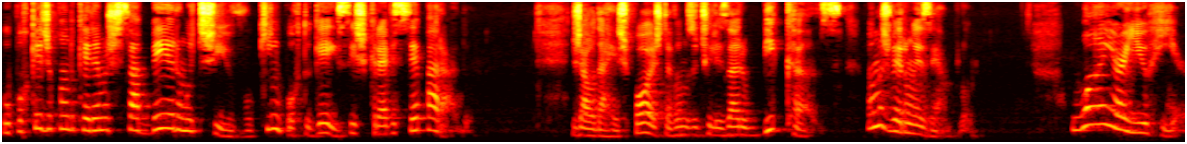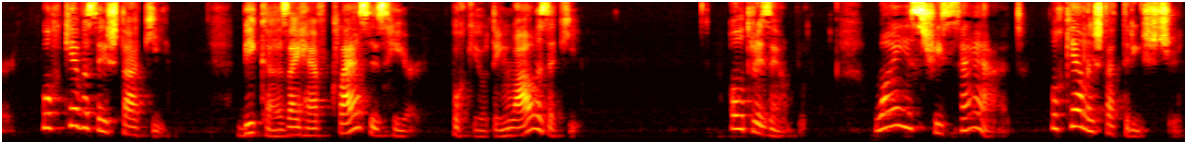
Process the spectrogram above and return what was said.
o porquê de quando queremos saber o motivo, que em português se escreve separado. Já o da resposta, vamos utilizar o because. Vamos ver um exemplo. Why are you here? Por que você está aqui? Because I have classes here. Porque eu tenho aulas aqui. Outro exemplo. Why is she sad? Por que ela está triste?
